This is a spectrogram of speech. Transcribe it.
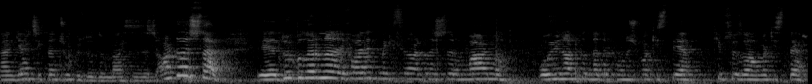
Yani gerçekten çok üzüldüm ben sizler için. Arkadaşlar, e, duygularını ifade etmek isteyen arkadaşlarım var mı? Oyun hakkında da konuşmak isteyen, kim söz almak ister?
